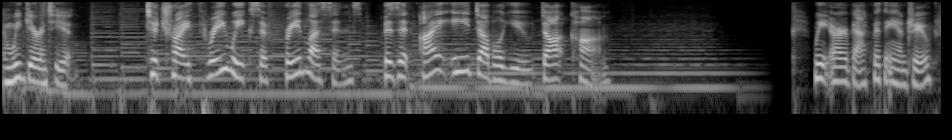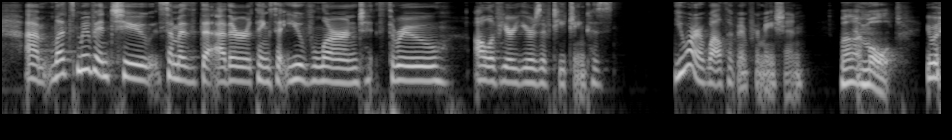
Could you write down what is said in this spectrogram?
and we guarantee it. To try three weeks of free lessons, visit IEW.com. We are back with Andrew. Um, let's move into some of the other things that you've learned through all of your years of teaching because you are a wealth of information. Well, I'm old. You're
